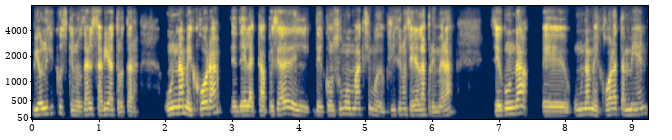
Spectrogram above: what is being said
biológicos que nos da el salir a trotar. Una mejora de la capacidad del, consumo máximo de oxígeno sería la primera. Segunda, eh, una mejora también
